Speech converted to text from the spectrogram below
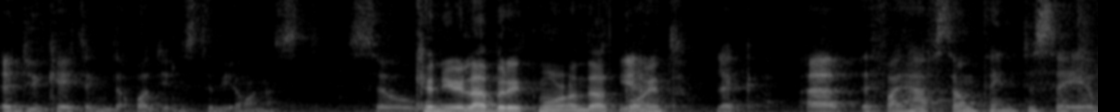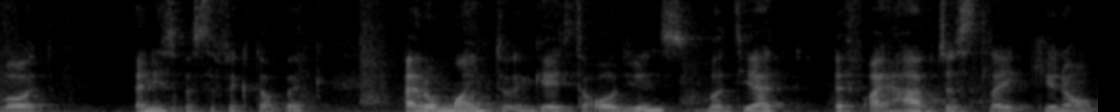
educating the audience, to be honest. So Can you elaborate more on that Yeah, point? Like, uh, if I have something to say about any specific topic, I don't mind to engage the audience. But yet, if I have just like you know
